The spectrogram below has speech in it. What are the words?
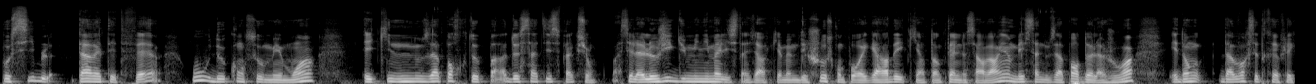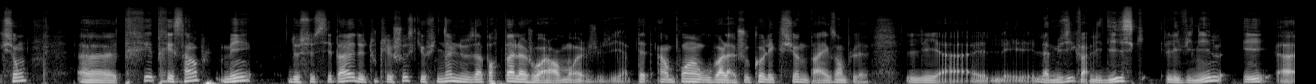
possible d'arrêter de faire ou de consommer moins et qui ne nous apporte pas de satisfaction. Bah, c'est la logique du minimaliste, c'est-à-dire qu'il y a même des choses qu'on pourrait garder qui en tant que telles ne servent à rien, mais ça nous apporte de la joie, et donc d'avoir cette réflexion euh, très très simple, mais de se séparer de toutes les choses qui au final ne nous apportent pas la joie. Alors moi, il y a peut-être un point où voilà, je collectionne par exemple euh, la musique, les disques, les vinyles et euh,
